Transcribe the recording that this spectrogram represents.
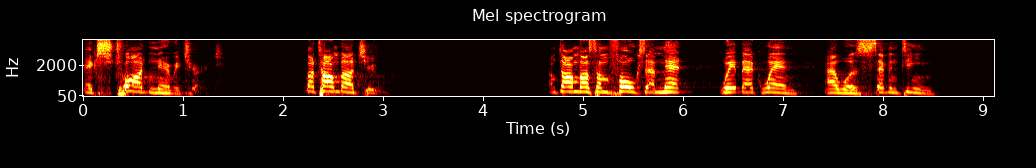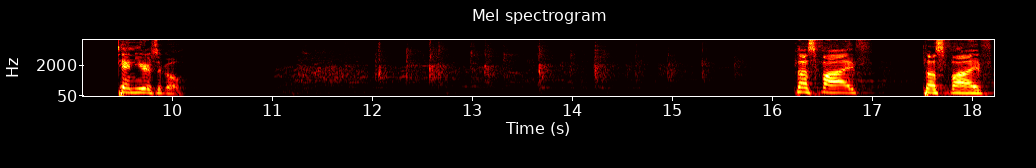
extraordinary church. I'm not talking about you. I'm talking about some folks I met way back when I was 17, 10 years ago. plus five, plus five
